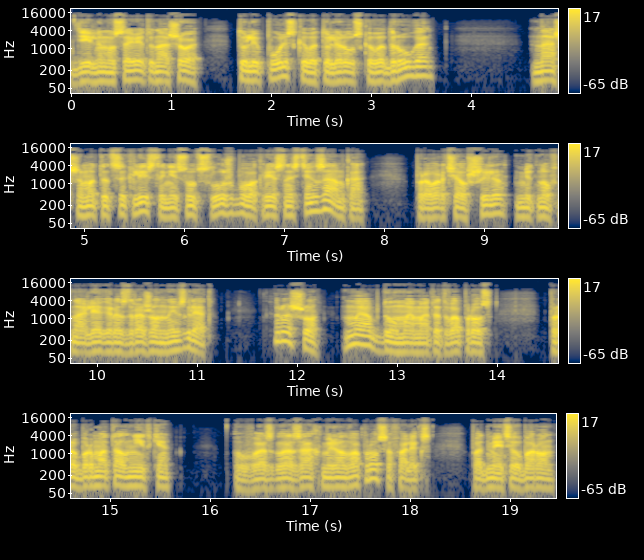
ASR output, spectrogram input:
дельному совету нашего то ли польского, то ли русского друга? Наши мотоциклисты несут службу в окрестностях замка, проворчал Шиллер, метнув на Олега раздраженный взгляд. Хорошо, мы обдумаем этот вопрос, пробормотал Нитке. У вас в глазах миллион вопросов, Алекс, подметил барон.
